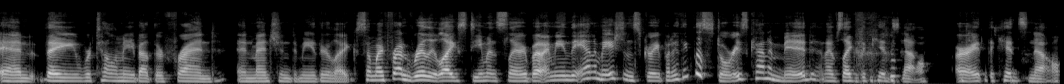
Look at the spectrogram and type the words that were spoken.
and they were telling me about their friend and mentioned to me, they're like, So my friend really likes Demon Slayer, but I mean, the animation's great, but I think the story's kind of mid. And I was like, The kids know. All right, the kids know.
